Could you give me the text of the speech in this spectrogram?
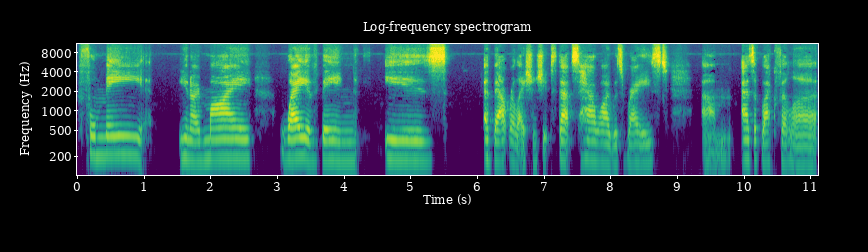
for me, you know, my way of being is about relationships. That's how I was raised um, as a black fella,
